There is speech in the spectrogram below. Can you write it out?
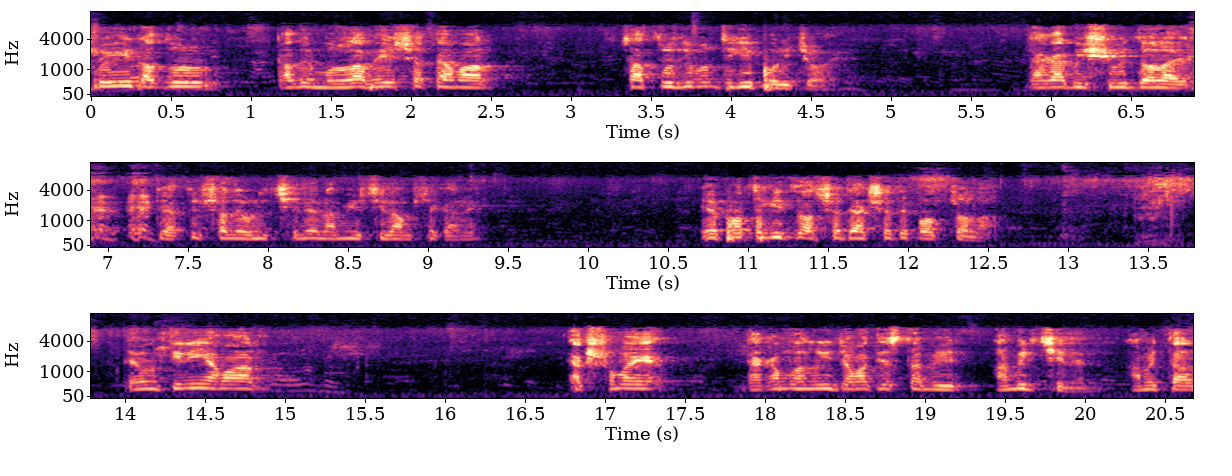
শহীদ আব্দুল কাদের মোল্লা ভাইয়ের সাথে আমার ছাত্র জীবন থেকেই পরিচয়। ঢাকা বিশ্ববিদ্যালয়, তিয়াত্তর সালে উনি ছিলেন, আমিও ছিলাম সেখানে। এরপর থেকেই তার সাথে একসাথে পথ চলা। এবং তিনি আমার এক সময় ঢাকা মহানগরী জামাত ইসলামীর আমির ছিলেন। আমি তার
